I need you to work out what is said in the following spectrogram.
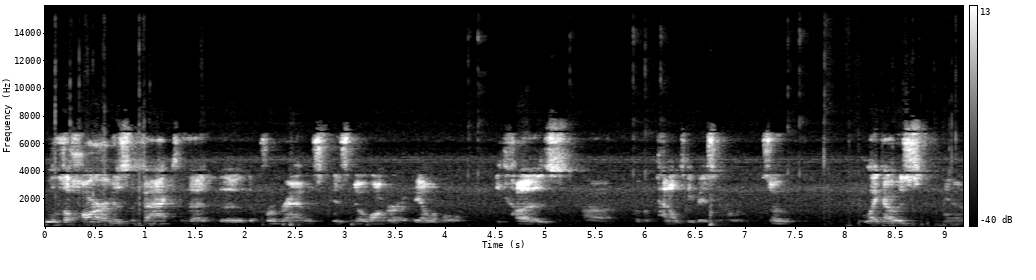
Well, the harm is the fact that the, the program is, is no longer available because uh, of a penalty, basically. So, like I was, you know,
